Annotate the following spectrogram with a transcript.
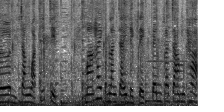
ริญ จังหวัดพิจิตรมาให้กำลังใจเด็กๆ เป็นประจำค่ะ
